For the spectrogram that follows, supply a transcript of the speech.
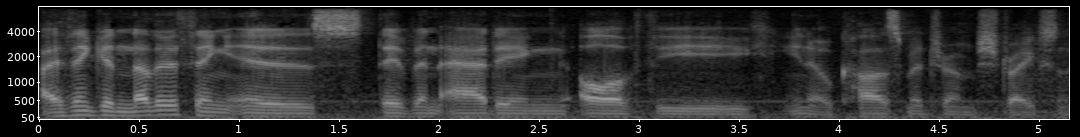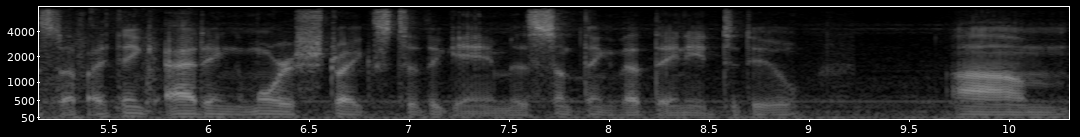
I think another thing is they've been adding all of the you know Cosmodrome strikes and stuff. I think adding more strikes to the game is something that they need to do. Um,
